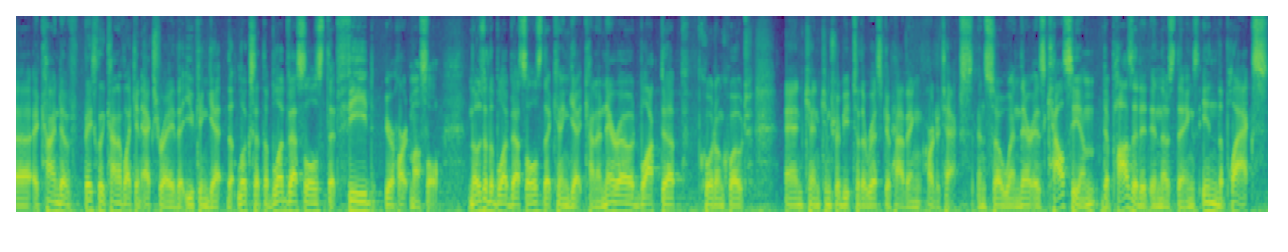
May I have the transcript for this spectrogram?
uh, a kind of, basically kind of like an x-ray that you can get that looks at the blood vessels that feed your heart muscle. And those are the blood vessels that can get kind of narrowed, blocked up, quote unquote, and can contribute to the risk of having heart attacks. And so when there is calcium deposited in those things, in the plaques,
